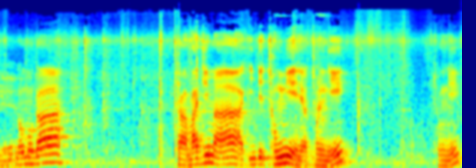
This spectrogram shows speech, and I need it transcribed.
네. 넘어가. 자 마지막 이제 정리해요. 정리. 정리.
